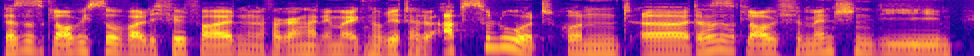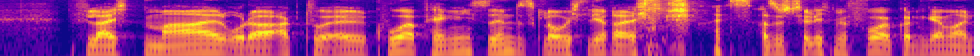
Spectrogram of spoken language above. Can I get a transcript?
Das ist, glaube ich, so, weil ich Fehlverhalten in der Vergangenheit immer ignoriert hatte. Absolut. Und äh, das ist, glaube ich, für Menschen, die vielleicht mal oder aktuell co-abhängig sind, ist, glaube ich, Lehrer echt scheiße. Also stelle ich mir vor, können gerne mal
